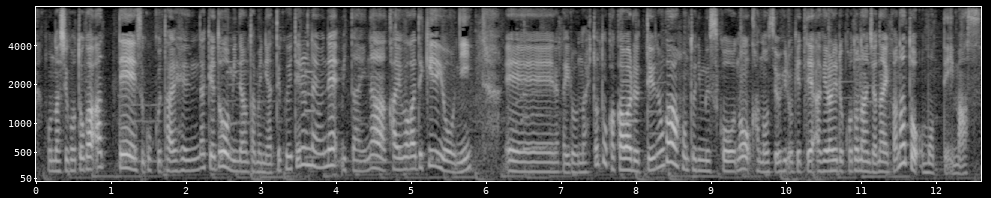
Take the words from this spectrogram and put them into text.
「こんな仕事があってすごく大変だけどみんなのためにやってくれてるんだよね」みたいな会話ができるように、えー、なんかいろんな人と関わるっていうのが本当に息子の可能性を広げてあげられることなんじゃないかなと思っています。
